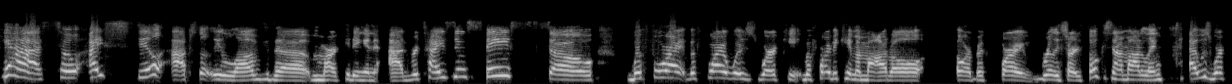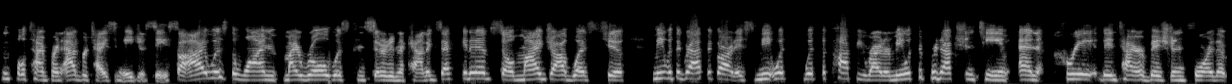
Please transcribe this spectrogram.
Yeah, so I still absolutely love the marketing and advertising space. So before I before I was working before I became a model, or before I really started focusing on modeling, I was working full time for an advertising agency. So I was the one, my role was considered an account executive. So my job was to meet with the graphic artist, meet with, with the copywriter, meet with the production team, and create the entire vision for the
